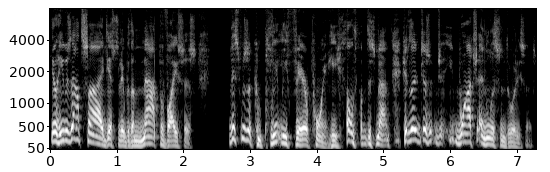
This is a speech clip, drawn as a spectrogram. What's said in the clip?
You know, he was outside yesterday with a map of ISIS. This was a completely fair point. He held up this map. Just, just watch and listen to what he says.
